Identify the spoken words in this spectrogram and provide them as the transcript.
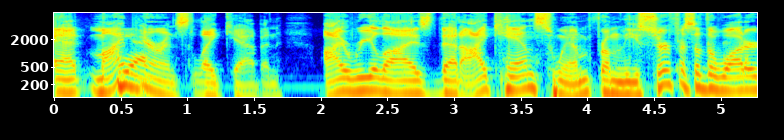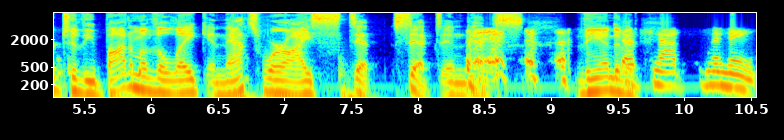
At my yeah. parents' lake cabin, I realized that I can swim from the surface of the water to the bottom of the lake, and that's where I sit. Sit, and that's the end of that's it. That's not swimming.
